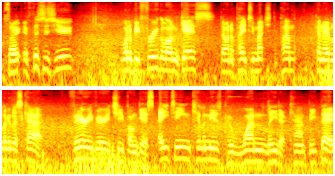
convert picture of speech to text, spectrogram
So if this is you, want to be frugal on gas, don't want to pay too much at the pump, come and have a look at this car. Very, very cheap on gas. 18 kilometres per one litre. Can't beat that.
